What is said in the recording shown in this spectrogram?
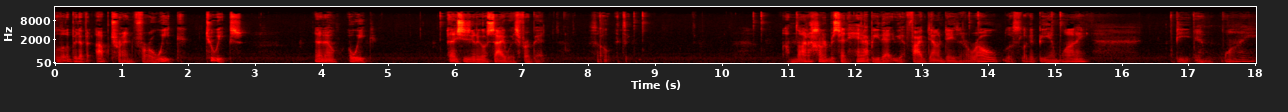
a little bit of an uptrend for a week, two weeks. No, no, a week. And then she's going to go sideways for a bit. So I'm not 100% happy that you got five down days in a row. Let's look at BMY. BMY.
